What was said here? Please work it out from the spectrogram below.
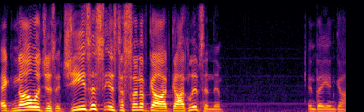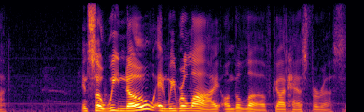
acknowledges that Jesus is the Son of God, God lives in them, and they in God. And so we know and we rely on the love God has for us.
